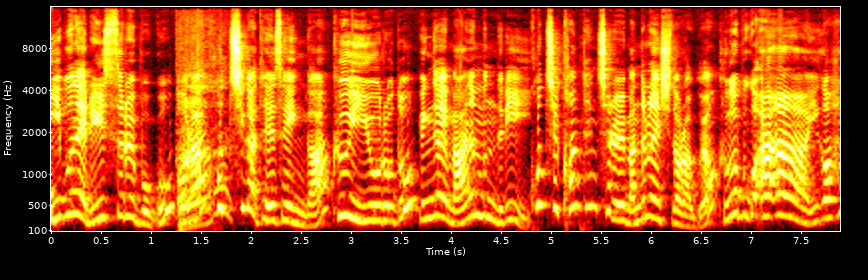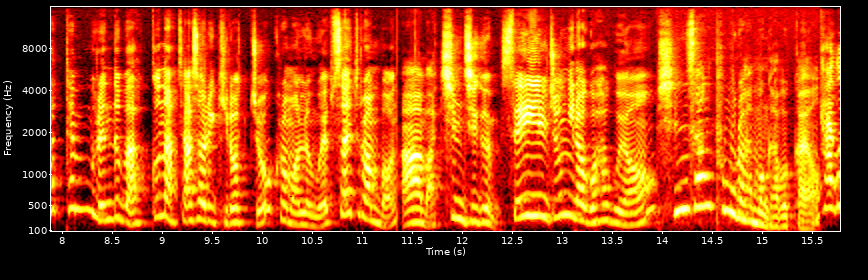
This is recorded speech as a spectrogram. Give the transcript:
이분의 릴스를 보고 어라? 코치가 대세인가? 그 이후로도 굉장히 많은 분들이 코치 컨텐츠를 만들어내시더라고요. 그거 보고 아아 이거 핫한 브랜드 맞구나. 사설이 길었죠? 그럼 얼른 웹사이트로 한번. 아 마침 지금 세일 중이라고 하고요. 신상품으로 한번 가볼까요? 카고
